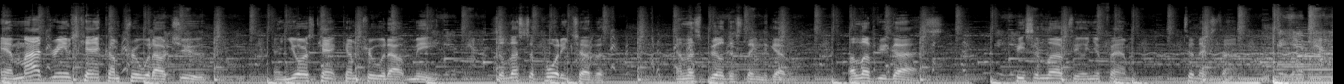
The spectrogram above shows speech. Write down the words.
And my dreams can't come true without you, and yours can't come true without me. So let's support each other, and let's build this thing together. I love you guys. Peace and love to you and your family. Till next time.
